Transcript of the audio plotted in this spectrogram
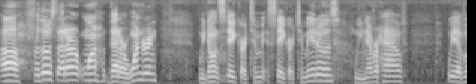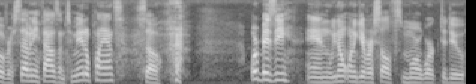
Uh, for those that aren't one, that are wondering, we don't stake our stake our tomatoes. We never have. We have over 70,000 tomato plants, so we're busy and we don't want to give ourselves more work to do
